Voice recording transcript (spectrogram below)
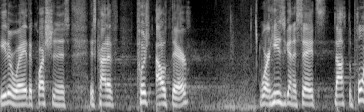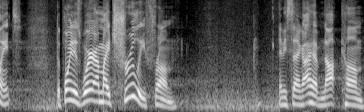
Either way, the question is, is kind of pushed out there where he's going to say it's not the point. The point is, where am I truly from? And he's saying, I have not come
